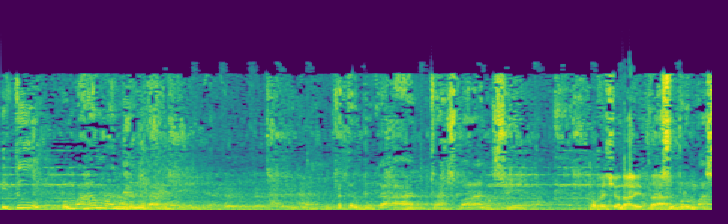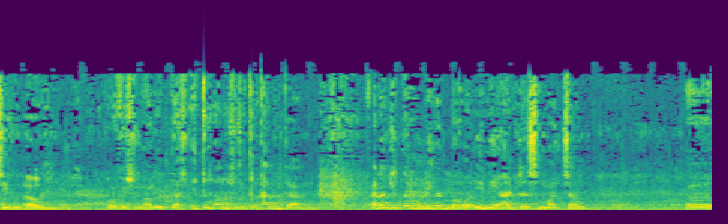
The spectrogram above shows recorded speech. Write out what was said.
itu pemahaman tentang keterbukaan transparansi Profesionalitas. supremasi hukum profesionalitas itu harus ditekankan. Karena kita melihat bahwa ini ada semacam eh,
